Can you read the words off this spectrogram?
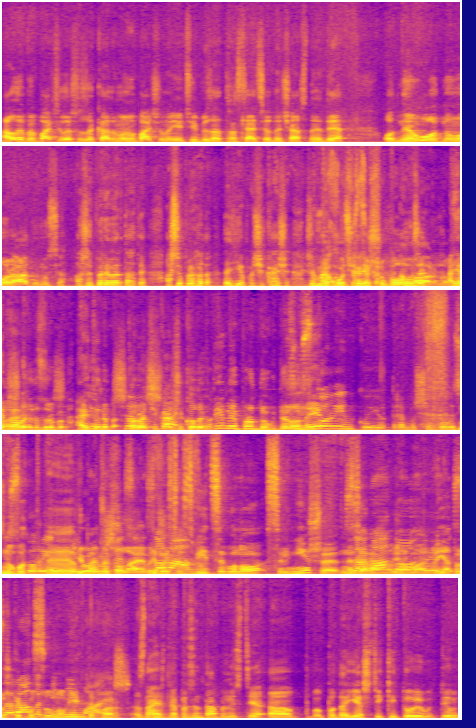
Але ви бачили, що за кадром. Ми бачили на Ютубі, за трансляція одночасно йде. Одне в одному радимося. А що перевертати? А що перегадати? Та є, почекай ще. ще має хочеться, щоб було а може, гарно, А я правильно це зробив. А я то не коротше лишать, кажучи, колективний продукт. Зі Дерони. скоринкою. Треба, щоб було зі Ну, от, е, скоринкою. Юрій Бачите, Миколаєвич. зарано. Дивися, звідси воно сильніше, не Зарано, зарано, нормально. е, Я трошки зарано посунув їх тепер. піднімаєш. Знаєш, для презентабельності е, п- подаєш тільки тою, тою,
